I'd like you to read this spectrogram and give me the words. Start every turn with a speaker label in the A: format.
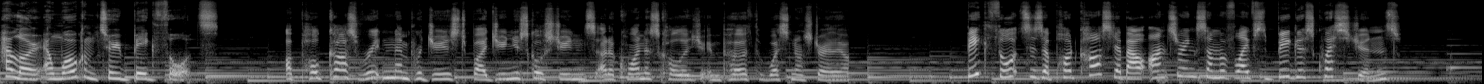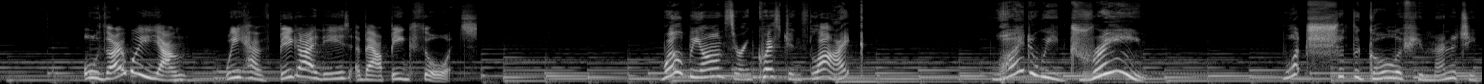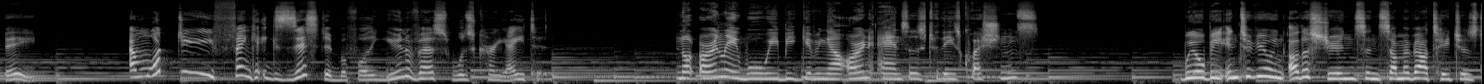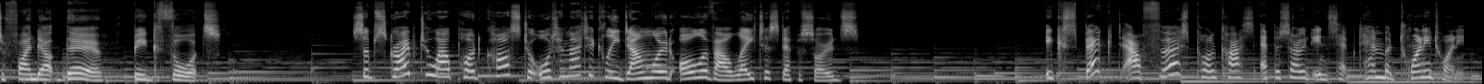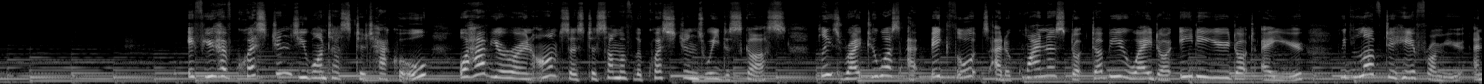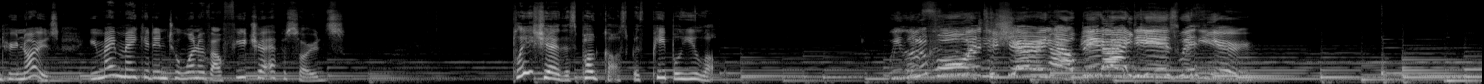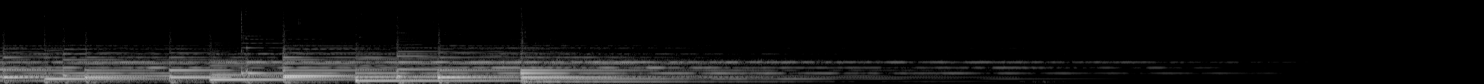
A: Hello, and welcome to Big Thoughts,
B: a podcast written and produced by junior school students at Aquinas College in Perth, Western Australia.
C: Big Thoughts is a podcast about answering some of life's biggest questions.
D: Although we're young, we have big ideas about big thoughts.
E: We'll be answering questions like Why do we dream? What should the goal of humanity be?
D: And what do you think existed before the universe was created?
A: Not only will we be giving our own answers to these questions,
B: we'll be interviewing other students and some of our teachers to find out their big thoughts.
C: Subscribe to our podcast to automatically download all of our latest episodes.
D: Expect our first podcast episode in September 2020.
C: If you have questions you want us to tackle, or have your own answers to some of the questions we discuss, please write to us at bigthoughts at aquinas.wa.edu.au. We'd love to hear from you, and who knows, you may make it into one of our future episodes.
E: Please share this podcast with people you love.
F: We look forward to sharing our big ideas with you.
